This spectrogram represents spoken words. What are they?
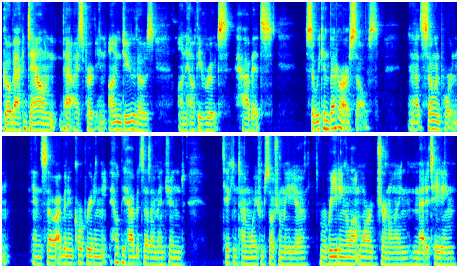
go back down that iceberg and undo those unhealthy roots, habits, so we can better ourselves. And that's so important. And so I've been incorporating healthy habits, as I mentioned, taking time away from social media, reading a lot more, journaling, meditating,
